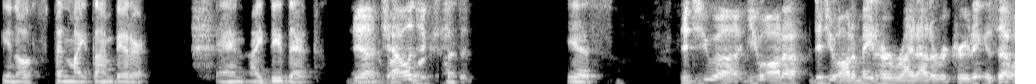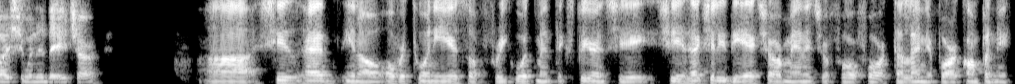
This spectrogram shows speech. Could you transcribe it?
you know, spend my time better. And I did that. Yeah, uh, challenge accepted. Yes. Did you uh you auto did you automate her right out of recruiting? Is that why she went into HR? Uh, she's had you know over 20 years of recruitment experience. She she is actually the HR manager for for Talenya for our company.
